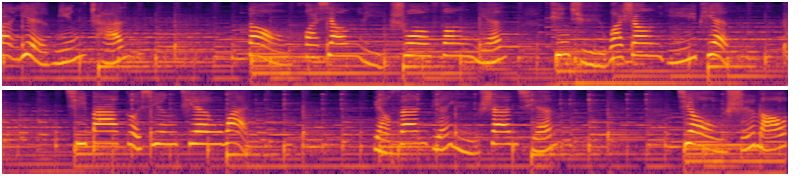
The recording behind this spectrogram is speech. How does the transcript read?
半夜鸣蝉。稻花香里说丰年，听取蛙声一片。七八个星天外，两三点雨山前。旧时茅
